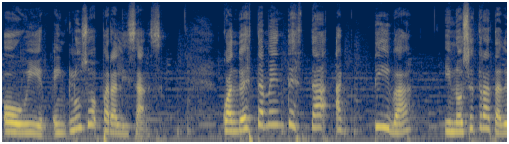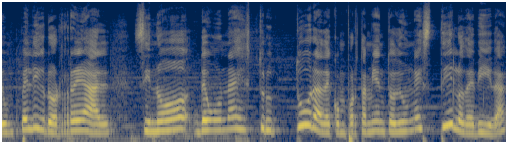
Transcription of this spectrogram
o huir e incluso paralizarse. Cuando esta mente está activa y no se trata de un peligro real, sino de una estructura de comportamiento, de un estilo de vida,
